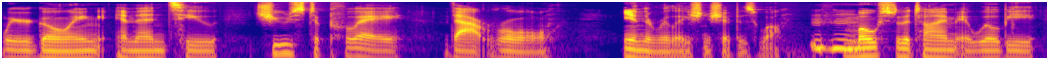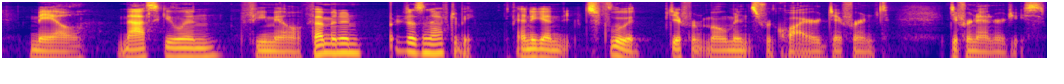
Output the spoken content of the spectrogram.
where you're going and then to choose to play that role in the relationship as well. Mm-hmm. Most of the time, it will be male, masculine, female, feminine, but it doesn't have to be. And again, it's fluid. Different moments require different different energies.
